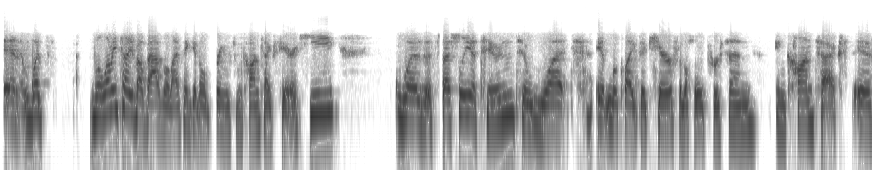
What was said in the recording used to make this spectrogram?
and what's well, let me tell you about Basil. I think it'll bring some context here. He was especially attuned to what it looked like to care for the whole person in context. If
